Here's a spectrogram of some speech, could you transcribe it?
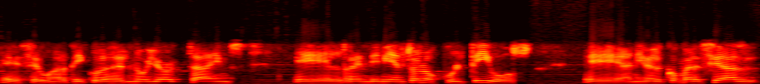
eh, según artículos del New York Times, el rendimiento en los cultivos a nivel comercial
